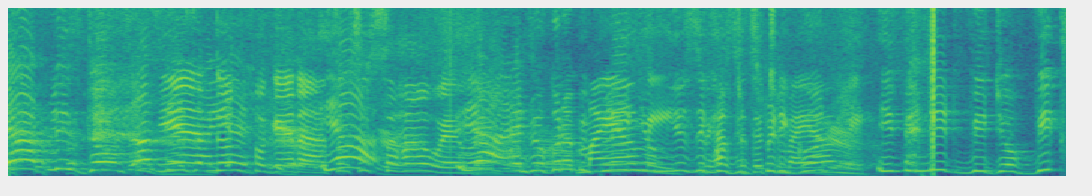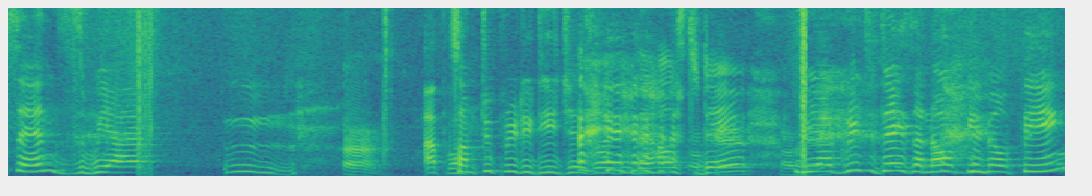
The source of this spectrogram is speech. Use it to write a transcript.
yeah, please don't. Us Yeah, don't here. forget Yeah. us. Yeah. This is Sahawe. Yeah, and we're gonna be playing your music because it's pretty Miami. good. If you need video vixens, we are ah, Up some two pretty DJs right in the house today. Okay, We agree today is an all-female thing,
